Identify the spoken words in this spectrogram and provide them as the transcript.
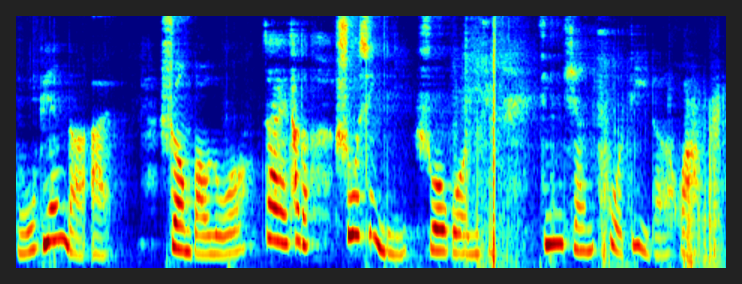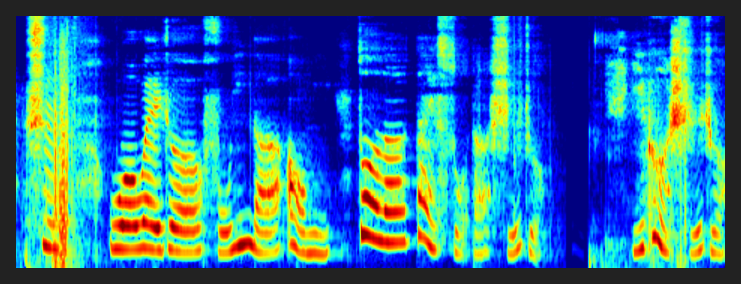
无边的爱，圣保罗在他的书信里说过一句惊天破地的话：“是我为这福音的奥秘做了带锁的使者。”一个使者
